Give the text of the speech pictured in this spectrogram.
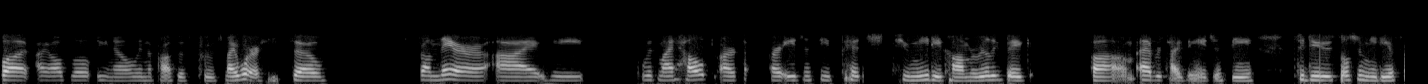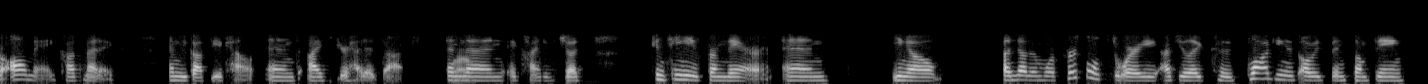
but I also, you know, in the process proved my worth. So from there, I we with my help, our our agency pitched to MediaCom, a really big um, advertising agency, to do social media for Almay Cosmetics, and we got the account, and I spearheaded that, and wow. then it kind of just continued from there. And you know, another more personal story, I feel like, because blogging has always been something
